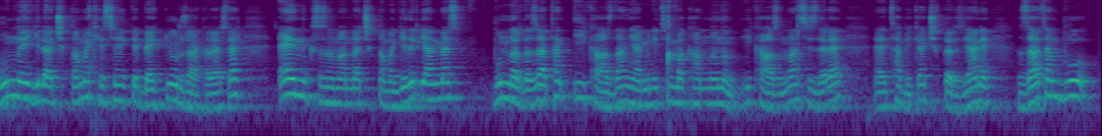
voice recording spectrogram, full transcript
bununla ilgili açıklama kesinlikle bekliyoruz arkadaşlar. En kısa zamanda açıklama gelir gelmez Bunları da zaten ilk ağızdan yani Milletin Bakanlığı'nın ilk ağzından sizlere e, tabii ki açıklarız. Yani zaten bu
